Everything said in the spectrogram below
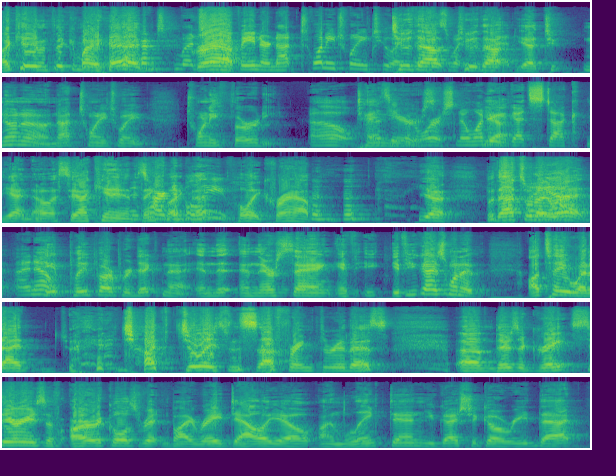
I can't even think in my head. too much Crap. caffeine or not 2022. 2000, 2000 yeah, two, no, no, no, not 2020, 2030. Oh, 10 that's years. even worse. No wonder yeah. you got stuck. Yeah, no, see, I can't even it's think hard like to believe. that. Holy crap. yeah, but that's what I read. I know. People are predicting that, and th- and they're saying if if you guys want to, I'll tell you what I, Julie's been suffering through this. Um, there's a great series of articles written by Ray Dalio on LinkedIn. You guys should go read that.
